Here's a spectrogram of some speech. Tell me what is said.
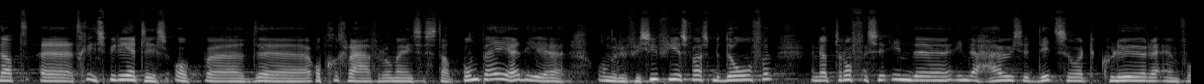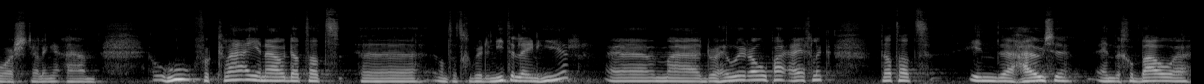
Dat eh, het geïnspireerd is op eh, de opgegraven Romeinse stad Pompeii. Hè, die eh, onder de Vesuvius was bedolven. En daar troffen ze in de, in de huizen dit soort kleuren en voorstellingen aan. Hoe verklaar je nou dat dat, want dat gebeurde niet alleen hier, maar door heel Europa eigenlijk, dat dat in de huizen en de gebouwen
